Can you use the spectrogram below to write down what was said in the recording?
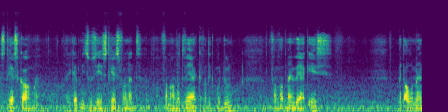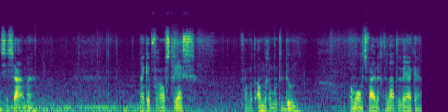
stress komen. Ik heb niet zozeer stress van, het, van al het werk wat ik moet doen, van wat mijn werk is, met alle mensen samen. Maar ik heb vooral stress van wat anderen moeten doen om ons veilig te laten werken.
